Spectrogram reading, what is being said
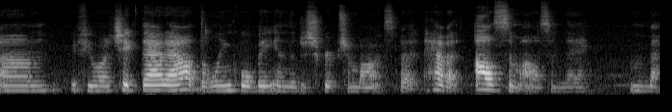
Um, if you want to check that out, the link will be in the description box. But have an awesome, awesome day. Bye.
